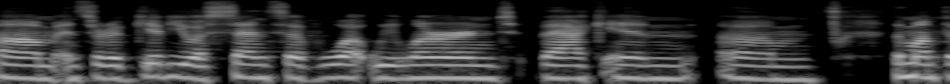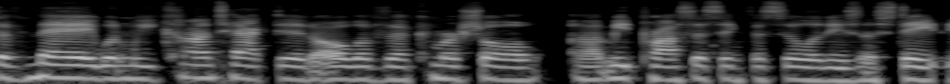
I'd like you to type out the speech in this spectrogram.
um, and sort of give you a sense of what we learned back in um, the month of May when we contacted all of the commercial uh, meat processing facilities in the state.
